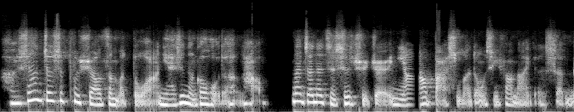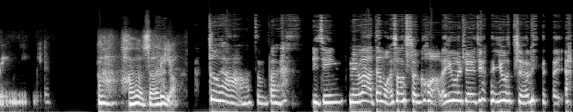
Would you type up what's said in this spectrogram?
好像就是不需要这么多啊，你还是能够活得很好。那真的只是取决于你要把什么东西放到一个生命里面啊，好有哲理哦。对啊，怎么办？已经没办法再往上升华了，因为我觉得已经很有哲理了呀。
